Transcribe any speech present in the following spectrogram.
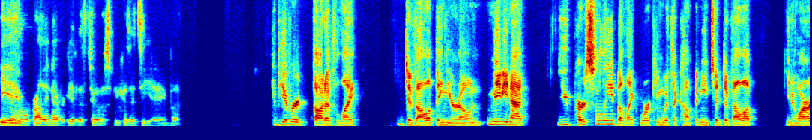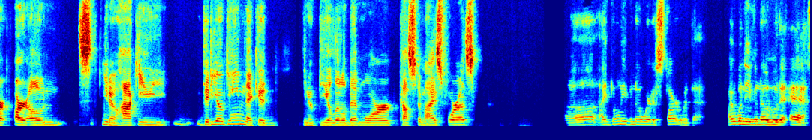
EA will probably never give this to us because it's EA. But have you ever thought of like developing your own? Maybe not you personally, but like working with a company to develop, you know, our our own, you know, hockey video game that could, you know, be a little bit more customized for us. Uh, I don't even know where to start with that. I wouldn't even know who to ask.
